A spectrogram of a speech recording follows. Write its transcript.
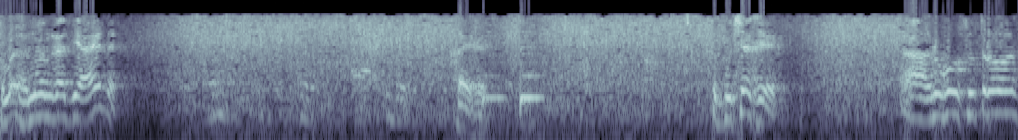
હમ- હનુમંતરાજજી આવે ને હાય હાય. તો પૂછ્યા છે આ અનુભવ સૂત્રો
